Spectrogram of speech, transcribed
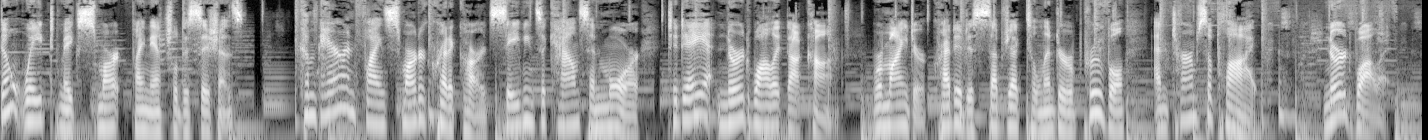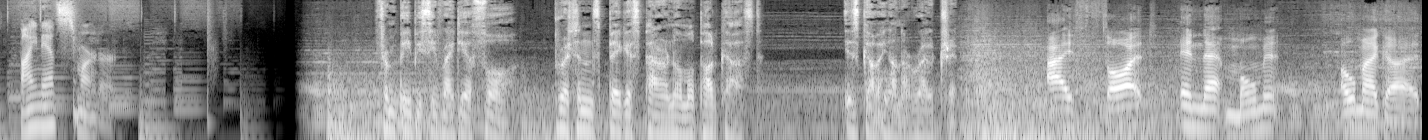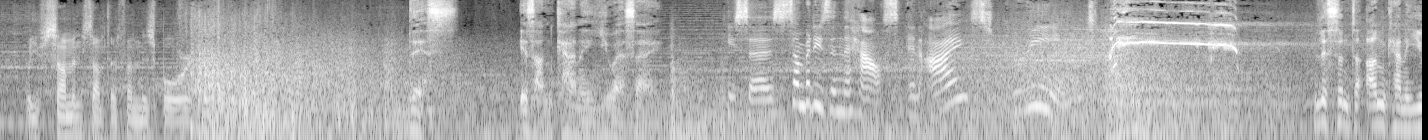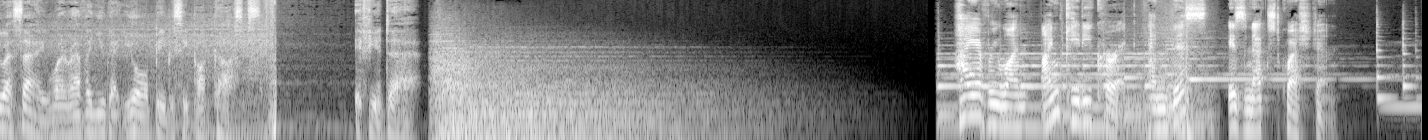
Don't wait to make smart financial decisions. Compare and find smarter credit cards, savings accounts, and more today at nerdwallet.com. Reminder credit is subject to lender approval and terms apply. NerdWallet, finance smarter. From BBC Radio 4, Britain's biggest paranormal podcast is going on a road trip. I thought in that moment, oh my God, we've summoned something from this board. This is Uncanny USA. He says, Somebody's in the house, and I screamed. Listen to Uncanny USA wherever you get your BBC podcasts, if you dare. Hi, everyone. I'm Katie Couric, and this is Next Question.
